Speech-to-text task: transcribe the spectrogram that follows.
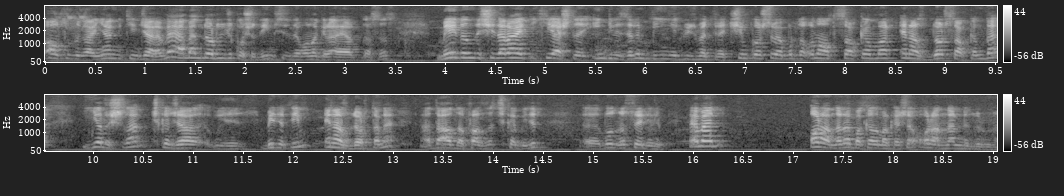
Altılı ganyan ikinci ara. Veya ben dördüncü koşu diyeyim. Siz de ona göre ayarlasınız. Maiden dışılara ait iki yaşlı İngilizlerin 1700 metre çim koşusu ve burada 16 safkan var. En az 4 safkanda yarıştan çıkacağı e, belirteyim. En az 4 tane. Daha da fazla çıkabilir. E, bunu da söyleyelim. Hemen oranlara bakalım arkadaşlar. Oranlar ne durumda?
